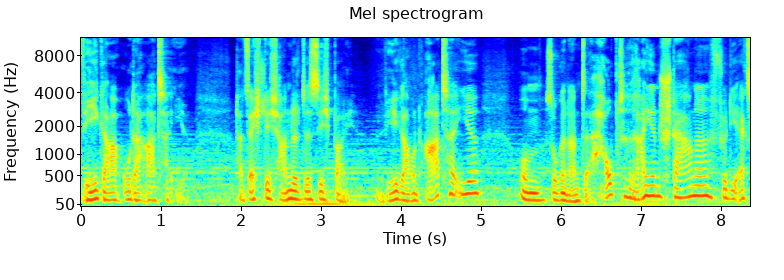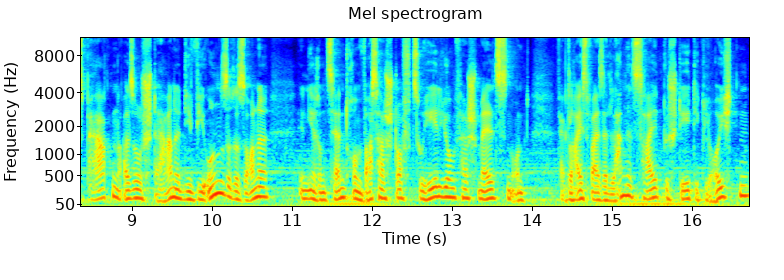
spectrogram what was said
Vega oder Altair. Tatsächlich handelt es sich bei Vega und Altair um sogenannte Hauptreihensterne für die Experten, also Sterne, die wie unsere Sonne in ihrem Zentrum Wasserstoff zu Helium verschmelzen und vergleichsweise lange Zeit bestätigt leuchten.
